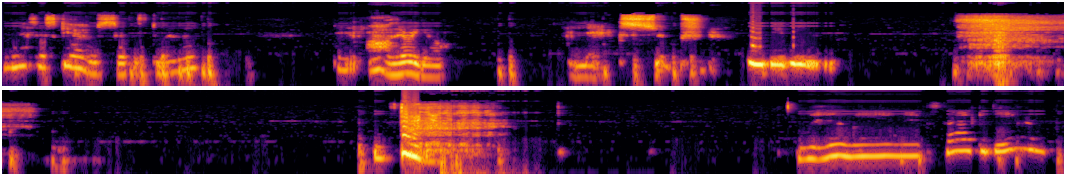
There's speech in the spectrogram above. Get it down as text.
Let's go, surface dweller. Oh, there we go. Next section. Really excited.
